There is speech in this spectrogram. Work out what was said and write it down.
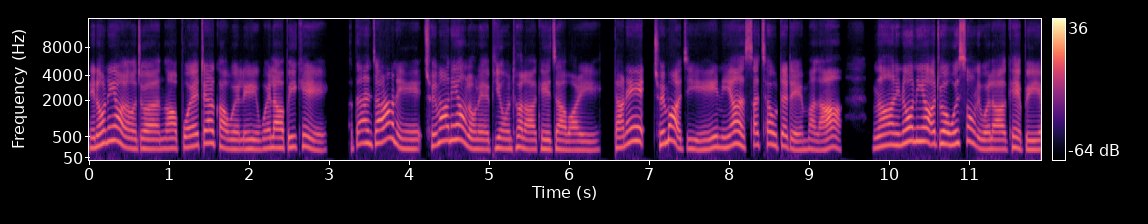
နေတို့တစ်ယောက်လုံးအတွက်ငါပွဲတက်ခါဝယ်လေးတွေဝယ်လာပေးခဲ့တယ်။အတန်ကြားရနဲ့ချွေးမတစ်ယောက်လုံးလည်းအပြုံထွက်လာခဲ့ကြပါတယ်။ဒါနဲ့ချွေးမကြီးရေနေကဆက်ချုပ်တက်တယ်မှလား။ ငါနေတို့နှစ်ယောက်အတွက်ဝစ်ဆောင်တွေဝယ်လာခဲ့ပေးရ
